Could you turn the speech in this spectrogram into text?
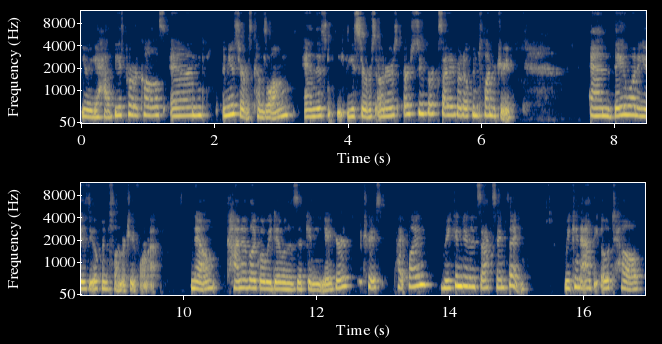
you know you have these protocols and a new service comes along and this these service owners are super excited about open telemetry and they want to use the open telemetry format. Now, kind of like what we did with the Zipkin and Jaeger trace pipeline, we can do the exact same thing. We can add the OTel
